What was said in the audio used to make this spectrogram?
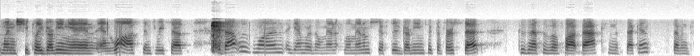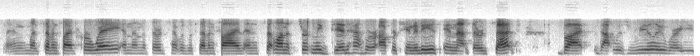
when she played Garbiñe and, and lost in three sets. But that was one again where the momentum shifted. Garbiñe took the first set. Kuznetsova fought back in the second, seven and went seven five her way, and then the third set was a seven five. And Svetlana certainly did have her opportunities in that third set, but that was really where you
